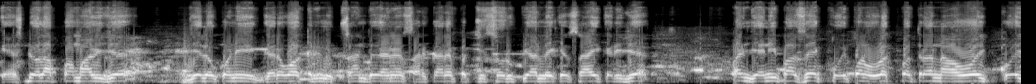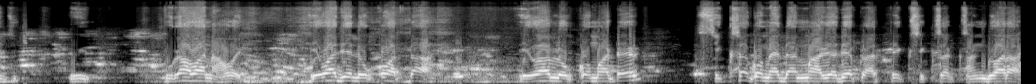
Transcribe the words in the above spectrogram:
કેશડોલ આપવામાં આવી છે. જે લોકોની ઘર વખરી નુકસાન થયું એને સરકારે પચીસો રૂપિયા લેખે સહાય કરી છે. પણ જેની પાસે કોઈ પણ ઓળખપત્ર ના હોય, કોઈ પુરાવા ના હોય, એવા જે લોકો હતા, એવા લોકો માટે શિક્ષકો મેદાનમાં આવ્યા છે. પ્રાથમિક શિક્ષક સંઘ દ્વારા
